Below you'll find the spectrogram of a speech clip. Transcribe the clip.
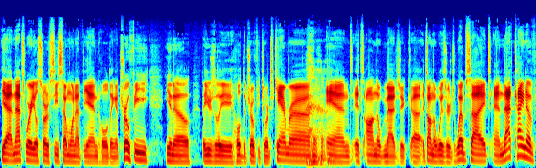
Yeah, and that's where you'll sort of see someone at the end holding a trophy. You know, they usually hold the trophy towards camera, and it's on the Magic, uh, it's on the Wizards website, and that kind of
